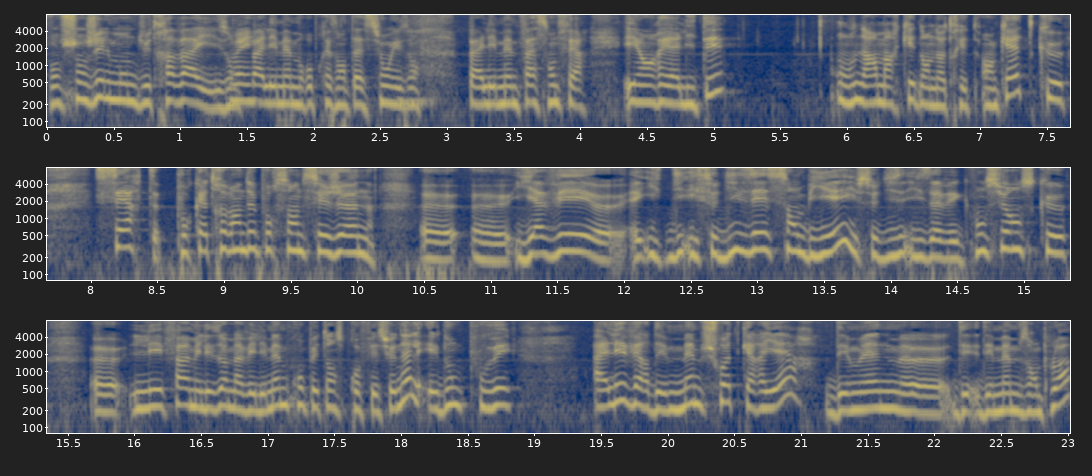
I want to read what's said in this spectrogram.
vont changer le monde du travail. Ils n'ont pas les mêmes représentations, ils n'ont pas les mêmes façons de faire. Et en réalité, on a remarqué dans notre enquête que, certes, pour 82% de ces jeunes, euh, y avait, ils, se disaient sans biais, ils, se avaient conscience que les femmes et les hommes avaient les mêmes compétences professionnelles et donc pouvaient aller vers des mêmes choix de carrière, des mêmes, euh, emplois.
